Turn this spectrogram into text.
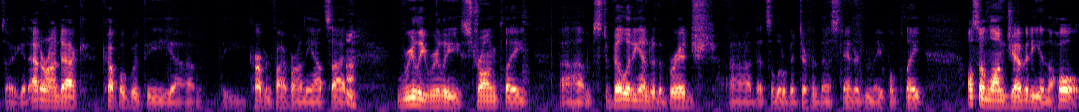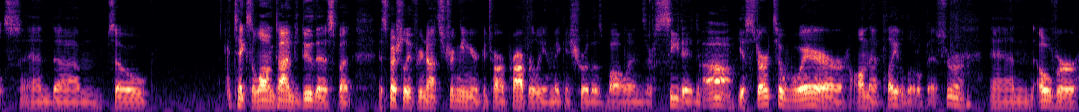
So you get Adirondack coupled with the um the carbon fiber on the outside. Huh. Really, really strong plate. Um, stability under the bridge, uh, that's a little bit different than a standard maple plate. Also, longevity in the holes. And um, so it takes a long time to do this, but especially if you're not stringing your guitar properly and making sure those ball ends are seated, Oh, you start to wear on that plate a little bit. sure. And over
